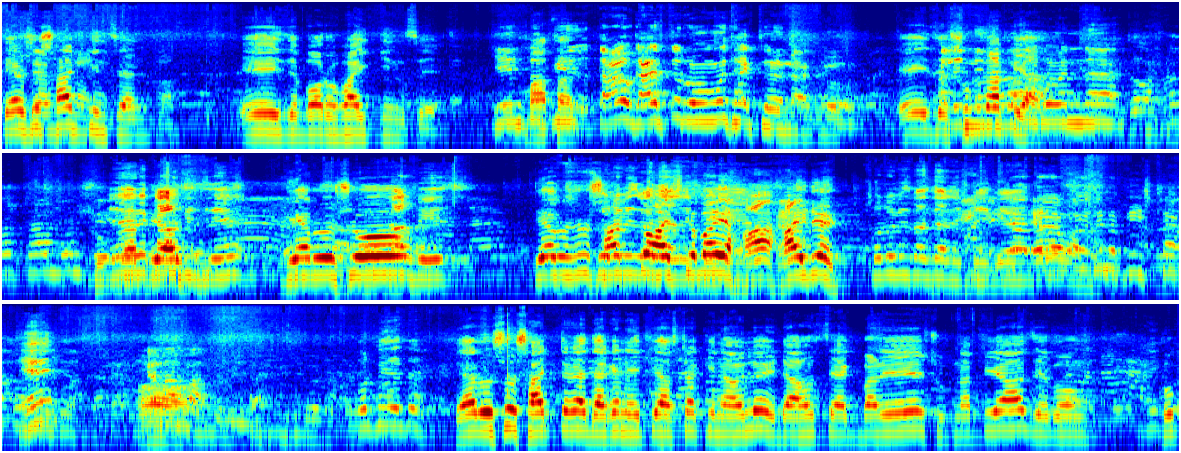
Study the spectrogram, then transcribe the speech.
তেরোশো ষাট কিনছেন। এই যে বড় ভাই কিনছে কিন্তু মাথার কি- তাও গাছ তো রঙও থাকতে না এই যে শুকনা পেঁয়াজ। শুকনা পেঁয়াজ তেরোশো তেরোশো ষাট তো আজকে ভাই হাই রেট তেরোশো ষাট টাকা দেখেন এই পেঁয়াজটা কিনা হলো এটা হচ্ছে একবারে শুকনা পেঁয়াজ এবং খুব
